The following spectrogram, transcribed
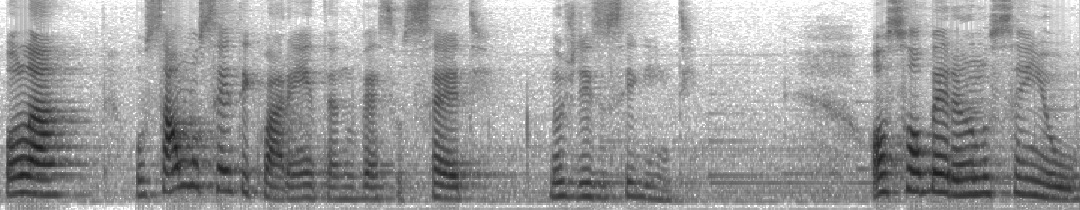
Olá! O Salmo 140, no verso 7, nos diz o seguinte: Ó soberano Senhor,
